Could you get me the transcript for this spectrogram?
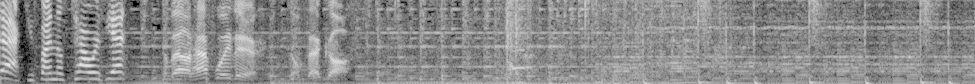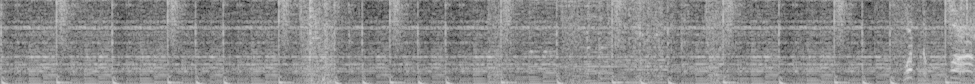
Jack, you find those towers yet? About halfway there. Don't back off. What the fuck?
